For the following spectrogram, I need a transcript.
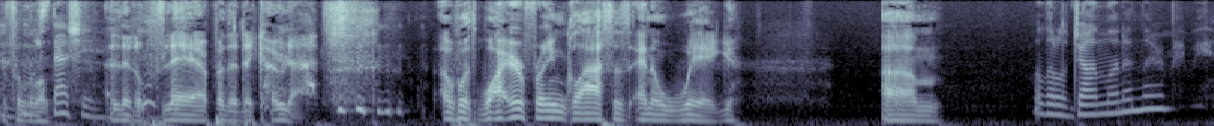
It's a little, Mustachey. a little flair for the Dakota. uh, with wireframe glasses and a wig. Um, a little John Lennon there, maybe.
